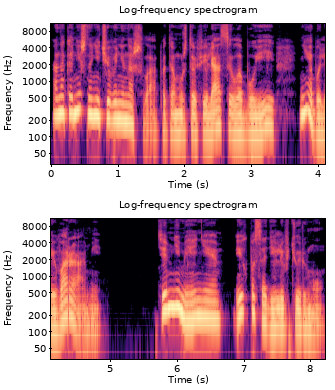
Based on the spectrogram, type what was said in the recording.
Она, конечно, ничего не нашла, потому что Филяс и Лабуи не были ворами. Тем не менее, их посадили в тюрьму.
